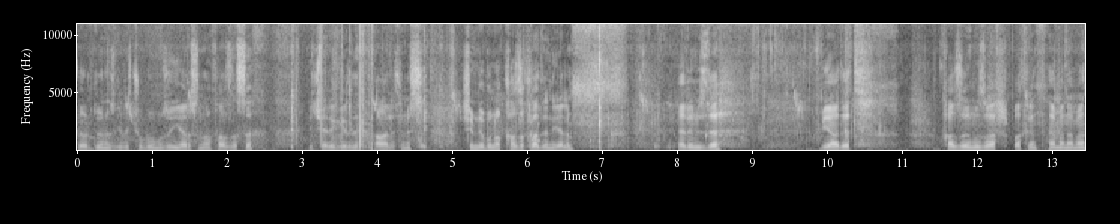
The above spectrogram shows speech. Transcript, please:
Gördüğünüz gibi çubuğumuzun yarısından fazlası içeri girdi aletimiz. Şimdi bunu kazıkla deneyelim. Elimizde bir adet kazığımız var. Bakın hemen hemen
